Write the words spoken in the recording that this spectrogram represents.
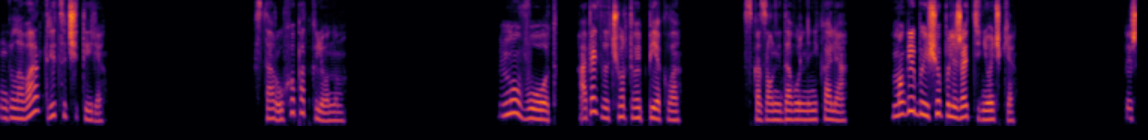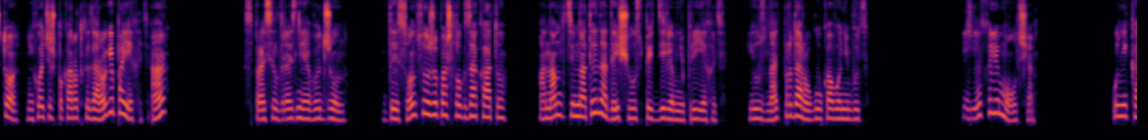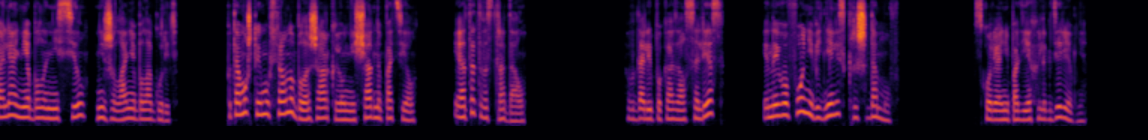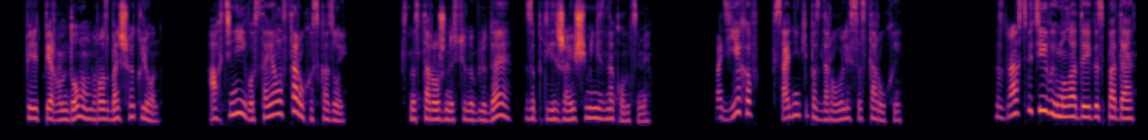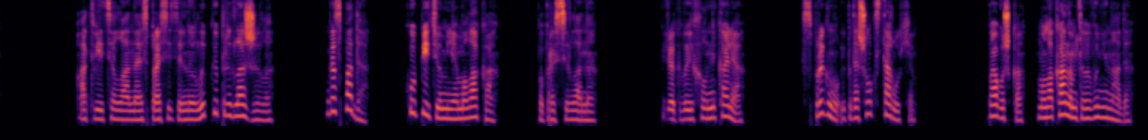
Глава 34. Старуха под кленом. «Ну вот, опять это чертово пекло», — сказал недовольно Николя. «Могли бы еще полежать в тенечке». «Ты что, не хочешь по короткой дороге поехать, а?» — спросил дразня его Джун. «Да и солнце уже пошло к закату, а нам до темноты надо еще успеть в деревню приехать и узнать про дорогу у кого-нибудь». Ехали молча. У Николя не было ни сил, ни желания балагурить, потому что ему все равно было жарко, и он нещадно потел, и от этого страдал. Вдали показался лес, и на его фоне виднелись крыши домов. Вскоре они подъехали к деревне. Перед первым домом рос большой клен, а в тени его стояла старуха с козой, с настороженностью наблюдая за подъезжающими незнакомцами. Подъехав, всадники поздоровались со старухой. «Здравствуйте и вы, молодые господа», — ответила она и с просительной улыбкой предложила. «Господа, купите у меня молока», — попросила она. Вперед выехал Николя. Спрыгнул и подошел к старухе. «Бабушка, молока нам твоего не надо.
